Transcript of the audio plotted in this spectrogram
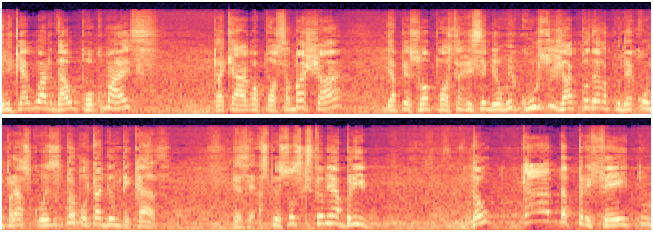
ele quer aguardar um pouco mais para que a água possa baixar e a pessoa possa receber o recurso já quando ela puder comprar as coisas para botar dentro de casa. Quer dizer, as pessoas que estão em abrigo. Então, cada prefeito,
